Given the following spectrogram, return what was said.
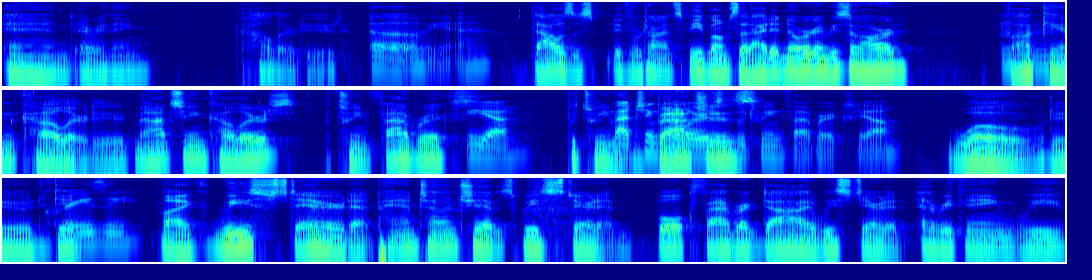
and everything, color, dude. Oh, yeah. that was a, if we're talking speed bumps that I didn't know were gonna be so hard. Mm-hmm. Fucking color, dude. Matching colors between fabrics, Yeah. between Matching batches. colors between fabrics. Yeah. Whoa, dude. Get- Crazy. like we stared at Pantone chips, we stared at bulk fabric dye, we stared at everything. We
